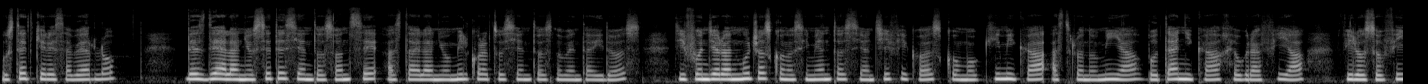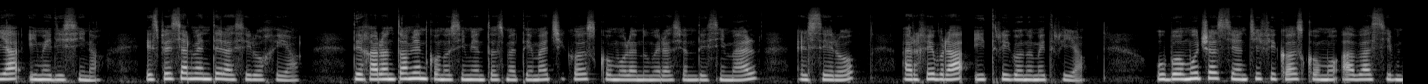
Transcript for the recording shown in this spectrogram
¿Usted quiere saberlo? Desde el año 711 hasta el año 1492 difundieron muchos conocimientos científicos como química, astronomía, botánica, geografía, filosofía y medicina, especialmente la cirugía. Dejaron también conocimientos matemáticos como la numeración decimal, el cero, álgebra y trigonometría. Hubo muchos científicos como Abbas ibn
